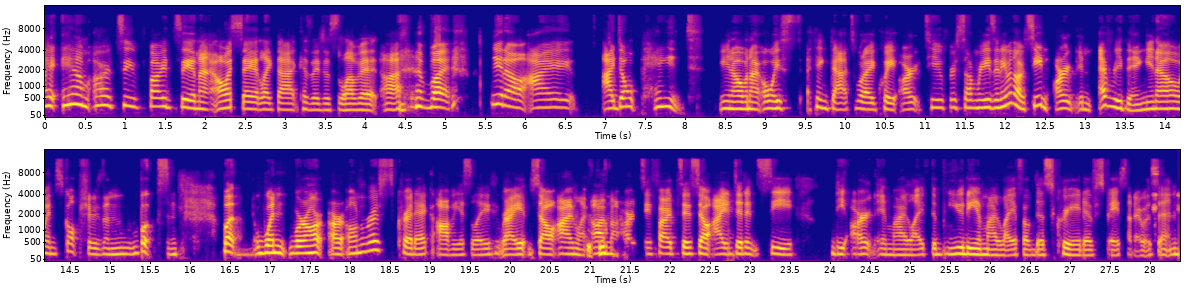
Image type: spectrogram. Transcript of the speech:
I am artsy fartsy. And I always say it like that because I just love it. Uh, but you know, I I don't paint, you know, and I always I think that's what I equate art to for some reason, even though I've seen art in everything, you know, and sculptures and books. And but when we're our, our own worst critic, obviously, right? So I'm like, oh, I'm mm-hmm. not artsy fartsy. So I didn't see the art in my life, the beauty in my life of this creative space that I was in.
